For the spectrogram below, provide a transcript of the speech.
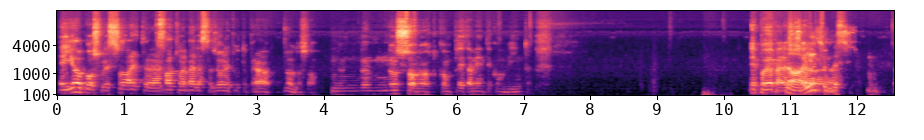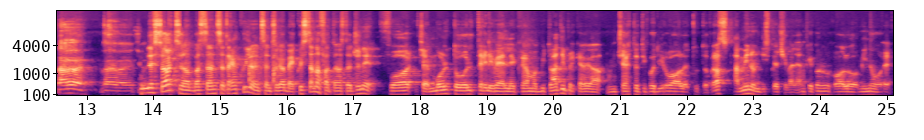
E io, boh, sulle sort, ha fatto una bella stagione e tutto, però non lo so, non, non- sono completamente convinto. E poi vabbè, No, io sulle, Ah, sulle sorti sono abbastanza tranquillo, nel senso che vabbè, quest'anno ha fatto una stagione fuori, cioè molto oltre i livelli a cui eravamo abituati perché aveva un certo tipo di ruolo e tutto, però a me non dispiaceva neanche con un ruolo minore.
